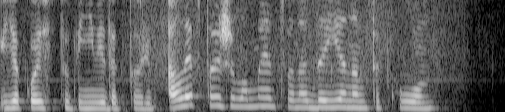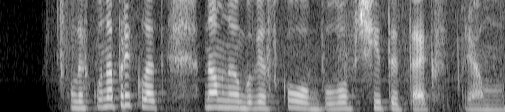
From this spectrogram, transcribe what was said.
якоїсь ступені від акторів, але в той же момент вона дає нам таку легку. Наприклад, нам не обов'язково було вчити текст прям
